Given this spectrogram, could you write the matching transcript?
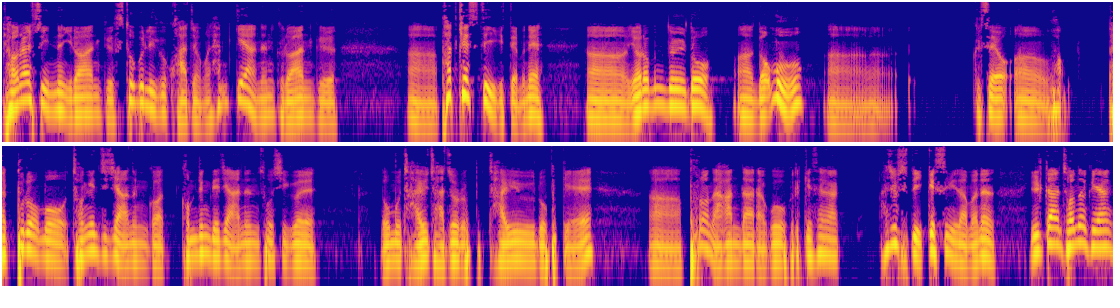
변할 수 있는 이러한 그 스토브리그 과정을 함께하는 그러한 그 아, 팟캐스트이기 때문에 어, 여러분들도 어, 너무 어, 글쎄요 어, 100%뭐 정해지지 않은 것 검증되지 않은 소식을 너무 자유자조롭 자유롭게 어, 풀어 나간다라고 그렇게 생각하실 수도 있겠습니다만은 일단 저는 그냥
